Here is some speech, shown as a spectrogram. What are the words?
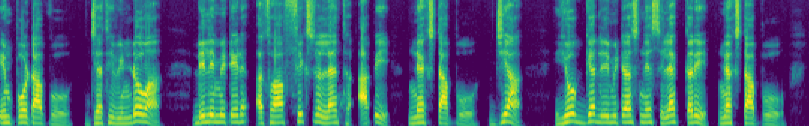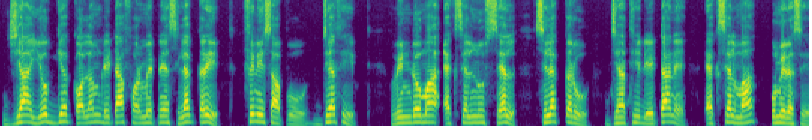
ઇમ્પોર્ટ આપવું. જેથી વિન્ડોમાં ડિલિમિટેડ અથવા ફિક્સ્ડ લેન્થ આપી નેક્સ્ટ આપવું. જ્યાં યોગ્ય લિમિટર્સને સિલેક્ટ કરી નેક્સ્ટ આપવું. જ્યાં યોગ્ય કોલમ ડેટા ફોર્મેટને સિલેક્ટ કરી ફિનિશ આપવું. જેથી વિન્ડોમાં એક્સેલનું સેલ સિલેક્ટ કરવું જ્યાંથી ડેટાને એક્સેલમાં ઉમેરશે.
